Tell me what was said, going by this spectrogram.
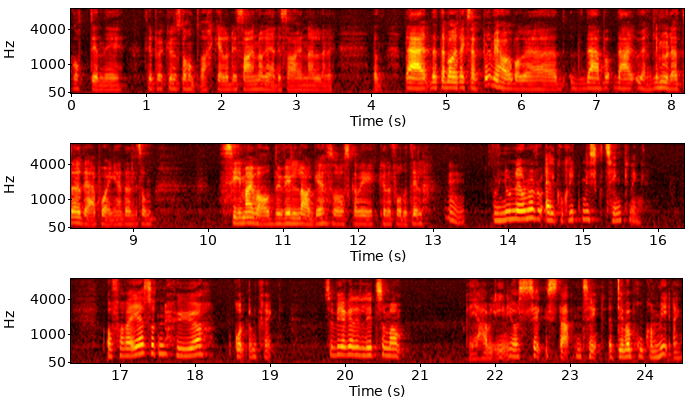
godt inn i type kunst og håndverk eller design og redesign. Eller, det er, dette er bare et eksempel. Bare, det, er, det, er, uendelige muligheter. Det er poenget. Det er sånn Si meg hva du vil lage, så skal vi kunne få det til. Mm. Nå nevner du algoritmisk tenkning. Og fra hva jeg sådan hører rundt omkring, så virker det litt som om, jeg har vel egentlig også selv i starten tænkt, at det var programmering.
